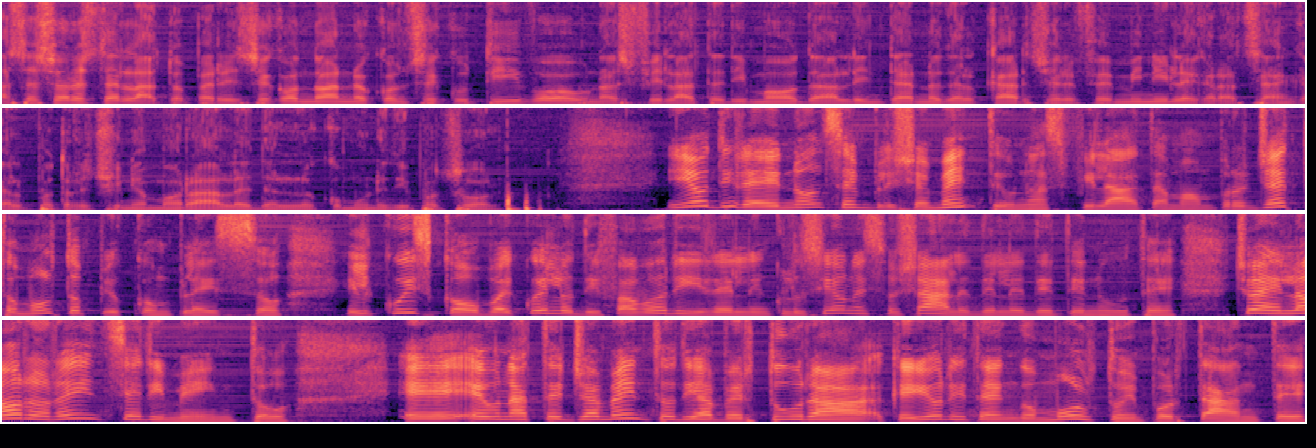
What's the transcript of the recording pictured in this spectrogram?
Assessore Stellato, per il secondo anno consecutivo una sfilata di moda all'interno del carcere femminile grazie anche al patrocinio morale del comune di Pozzuolo. Io direi non semplicemente una sfilata, ma un progetto molto più complesso, il cui scopo è quello di favorire l'inclusione sociale delle detenute, cioè il loro reinserimento è, un atteggiamento di apertura che io ritengo molto importante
